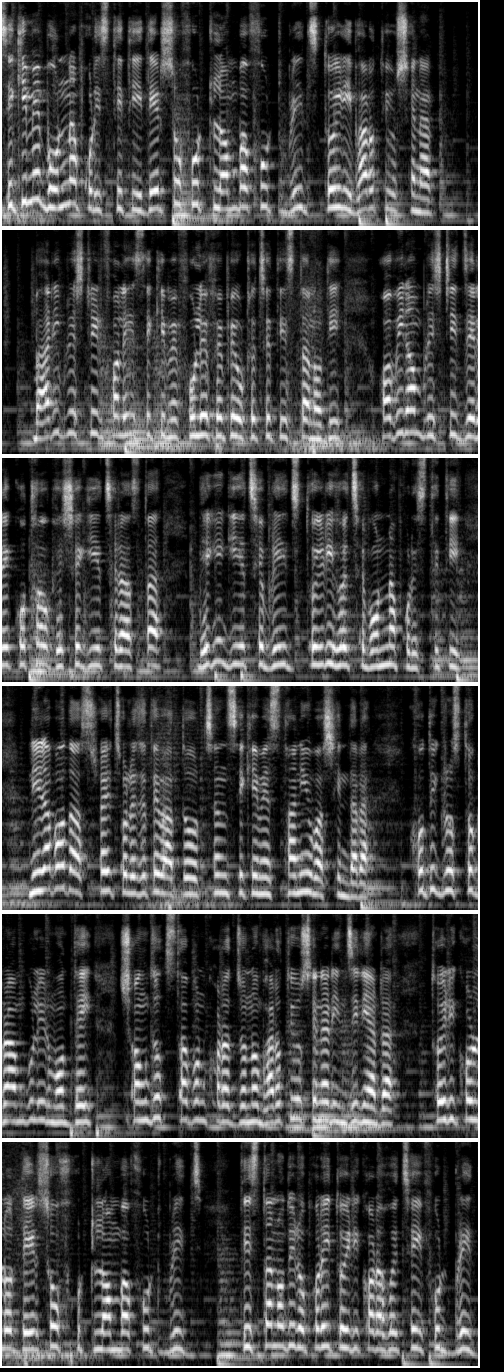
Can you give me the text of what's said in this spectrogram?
সিকিমে বন্যা পরিস্থিতি, দেড়শো ফুট লম্বা ফুট ব্রিজ তৈরি ভারতীয় সেনার। ভারী বৃষ্টির ফলেই সিকিমে ফুলে ফেঁপে উঠেছে তিস্তা নদী। অবিরাম বৃষ্টির জেরে কোথাও ভেসে গিয়েছে রাস্তা, ভেঙে গিয়েছে ব্রিজ, তৈরি হয়েছে বন্যা পরিস্থিতি। নিরাপদ আশ্রয়ে চলে যেতে বাধ্য হচ্ছেন সিকিমের স্থানীয় বাসিন্দারা। ক্ষতিগ্রস্ত গ্রামগুলির মধ্যেই সংযোগ স্থাপন করার জন্য ভারতীয় সেনার ইঞ্জিনিয়াররা তৈরি করল দেড়শো ফুট লম্বা ফুট ব্রিজ। তিস্তা নদীর ওপরেই তৈরি করা হয়েছে এই ফুট ব্রিজ।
